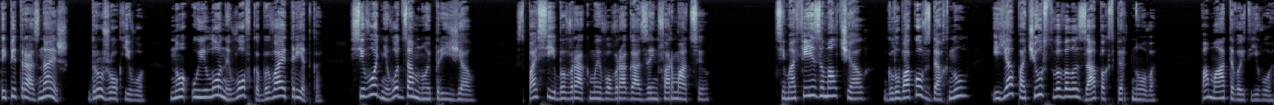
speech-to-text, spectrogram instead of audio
Ты Петра знаешь? Дружок его. Но у Илоны Вовка бывает редко. Сегодня вот за мной приезжал. Спасибо, враг моего врага, за информацию. Тимофей замолчал, глубоко вздохнул, и я почувствовала запах спиртного. Поматывает его,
